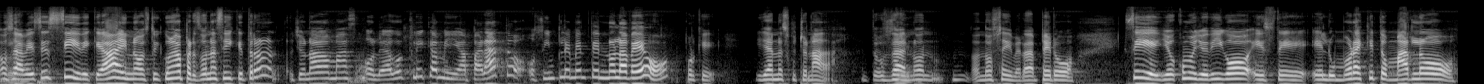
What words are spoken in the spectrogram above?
O sea, a veces sí, de que, ay, no, estoy con una persona así, que yo nada más o le hago clic a mi aparato o simplemente no la veo porque ya no escucho nada. Entonces, o sea, no, no, sé, ¿verdad? Pero sí, yo como yo digo, este, el humor hay que tomarlo,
